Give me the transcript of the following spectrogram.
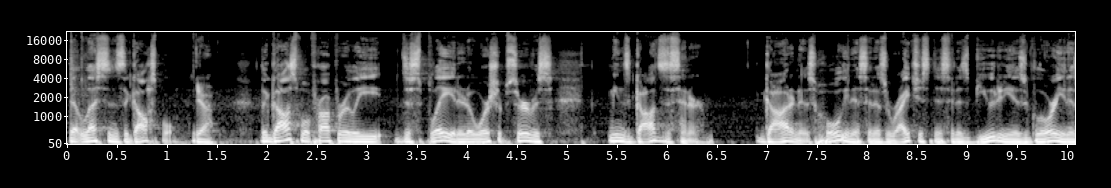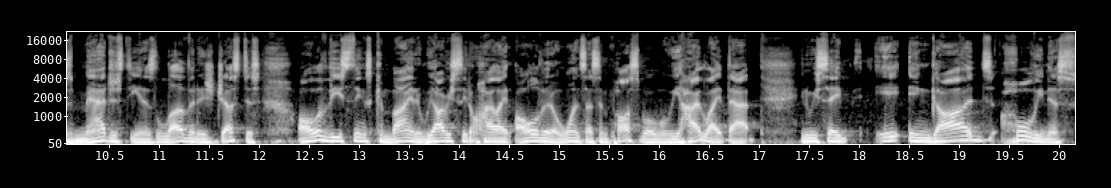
that lessens the gospel. Yeah, the gospel properly displayed at a worship service means God's the center. God and his holiness and his righteousness and his beauty and his glory and his majesty and his love and his justice, all of these things combined. And we obviously don't highlight all of it at once. That's impossible. But we highlight that and we say, in God's holiness,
